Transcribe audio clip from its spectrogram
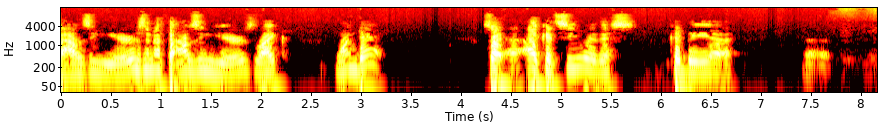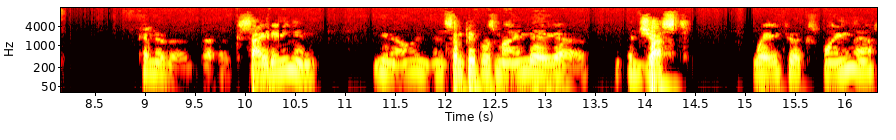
thousand years, and a thousand years like one day. So I, I could see where this could be a, a kind of a, a exciting and, you know, in, in some people's mind, a, a just way to explain this.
